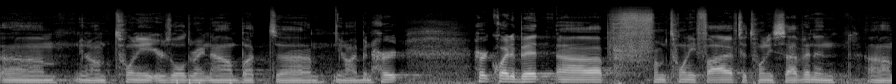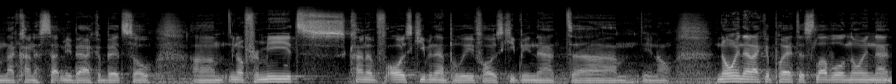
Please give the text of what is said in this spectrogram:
um, you know, I'm 28 years old right now, but um, you know, I've been hurt hurt quite a bit uh, from 25 to 27, and um, that kind of set me back a bit. So, um, you know, for me, it's kind of always keeping that belief, always keeping that, um, you know, knowing that I could play at this level, knowing that,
